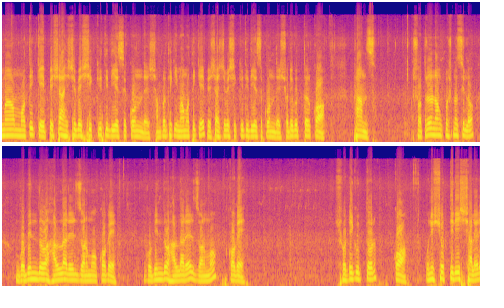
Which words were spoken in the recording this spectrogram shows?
ইমামতিকে পেশা হিসেবে স্বীকৃতি দিয়েছে কোন দেশ? সাম্প্রতিক ইমামতিকে পেশা হিসেবে স্বীকৃতি দিয়েছে কোন দেশ? সঠিক উত্তর ক, ফ্রান্স। সতেরো নং প্রশ্ন ছিল, গোবিন্দ হালদারের জন্ম কবে? গোবিন্দ হালদারের জন্ম কবে? সঠিক উত্তর ক, উনিশশো সালের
